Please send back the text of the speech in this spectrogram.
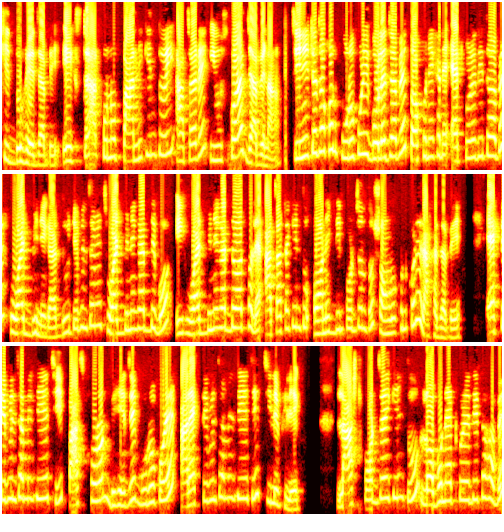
সিদ্ধ হয়ে যাবে। এক্সট্রা কোনো পানি কিন্তু এই আচারে ইউজ করা যাবে না। চিনিটা যখন পুরোপুরি গলে যাবে, তখন এখানে অ্যাড করে দিতে হবে হোয়াইট ভিনেগার। দুই টেবিল চামচ হোয়াইট ভিনেগার দেব। এই হোয়াইট ভিনেগার দেওয়ার ফলে আচারটা কিন্তু অনেক দিন পর্যন্ত সংরক্ষণ করে রাখা যাবে। এক টেবিল চামচ দিয়েছি পাঁচ ফোড়ন ভেজে গুঁড়ো করে, আর এক টেবিল চামচ দিয়েছি চিলি ফ্লেক্স লাস্ট পর্যায়ে কিন্তু লবণ অ্যাড করে দিতে হবে।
